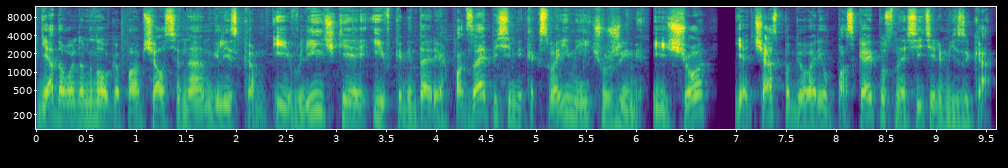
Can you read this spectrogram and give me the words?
я довольно много пообщался на английском и в личке, и в комментариях под записями, как своими и чужими. И еще я час поговорил по скайпу с носителем языка.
